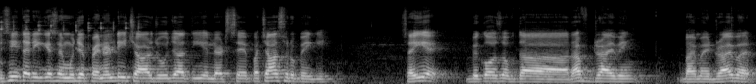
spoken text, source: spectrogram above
इसी तरीके से मुझे पेनल्टी चार्ज हो जाती है लेट से पचास रुपये की। सही है? Because of the rough driving by my driver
